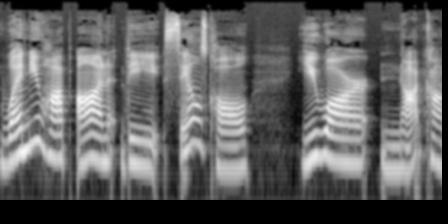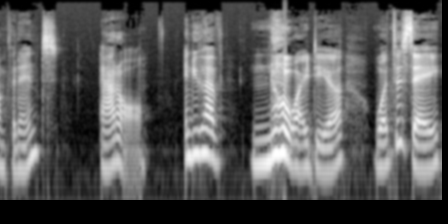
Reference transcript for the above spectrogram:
when you hop on the sales call, you are not confident at all, and you have no idea what to say,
